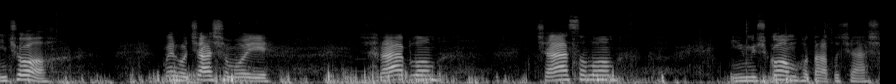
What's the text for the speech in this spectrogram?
Нічого, ми його чашемо і греблом, чеселом і мішком його тато чеше.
